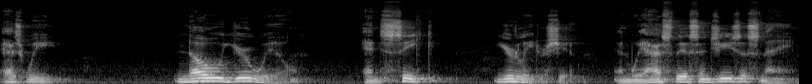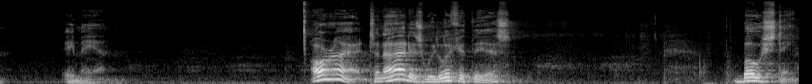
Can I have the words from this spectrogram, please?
as we know your will and seek your leadership. And we ask this in Jesus' name. Amen. All right, tonight as we look at this, boasting.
